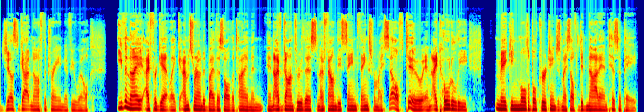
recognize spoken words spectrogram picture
just gotten off the train, if you will. Even I, I forget, like I'm surrounded by this all the time and, and I've gone through this and I've found these same things for myself too. And I totally making multiple career changes myself did not anticipate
